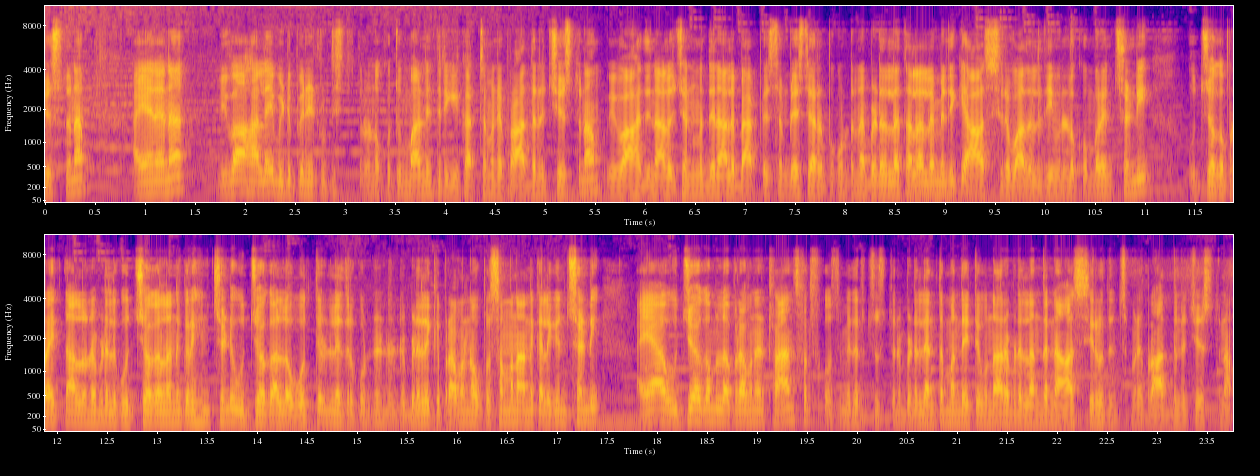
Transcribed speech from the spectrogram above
చేస్తున్నా. అయ్యానైనా వివాహాలే విడిపోయినటువంటి స్థితిలో ఉన్న కుటుంబాన్ని తిరిగి కట్టమని ప్రార్థన చేస్తున్నాం. వివాహ దినాలు జన్మదినాలు బ్యాప్టిజం డేస్ జరుపుకుంటున్న బిడ్డల తలల మీదకి ఆశీర్వాదాల దీవెనలు కుమ్మరించండి. ఉద్యోగ ప్రయత్నాల్లో ఉన్న బిడ్డలకు ఉద్యోగాలను అనుగ్రహించండి. ఉద్యోగాల్లో ఒత్తిడిని ఎదుర్కొంటున్నటువంటి బిడ్డలకి ప్రవణ ఉపశమనాన్ని కలిగించండి. అయా ఉద్యోగంలో ప్రవణ ట్రాన్స్ఫర్స్ కోసం ఎదురు చూస్తున్న బిడ్డలు ఎంతమంది అయితే ఉన్నారో బిడ్డలందరినీ ఆశీర్వదించమని ప్రార్థన చేస్తున్నాం.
